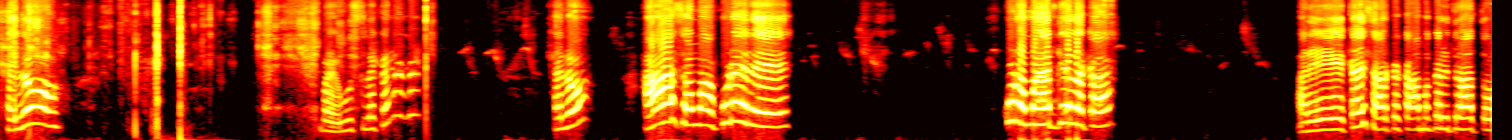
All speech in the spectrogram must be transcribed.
हॅलो बाई उचलं का ना हॅलो हा सोमा कुठे रे? कुठं मळ्यात गेला का? अरे काय सारखं काम करीत राहतो.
